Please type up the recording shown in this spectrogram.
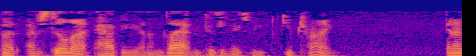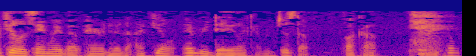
but I'm still not happy and I'm glad because it makes me keep trying. And I feel the same way about parenthood. I feel every day like I'm just a fuck up. And I don't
